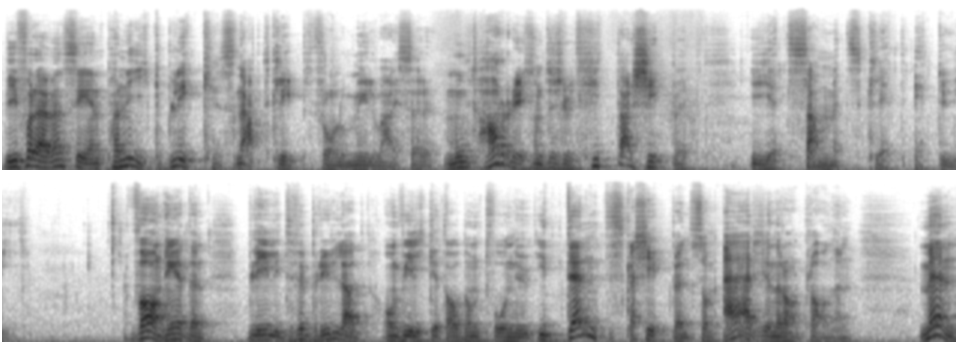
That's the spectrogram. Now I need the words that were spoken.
Vi får även se en panikblick, snabbt klippt från Müllweiser, mot Harry som till slut hittar chippet i ett sammetsklätt etui. Vanheden blir lite förbryllad om vilket av de två nu identiska chippen som är generalplanen, men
